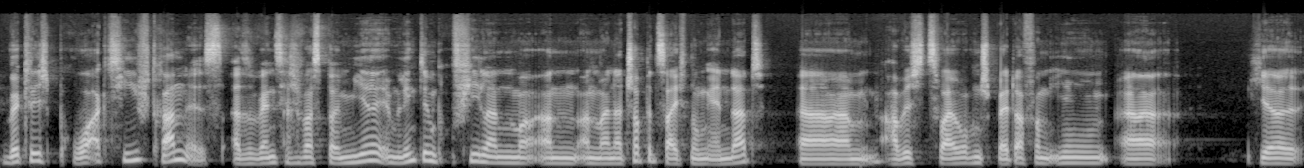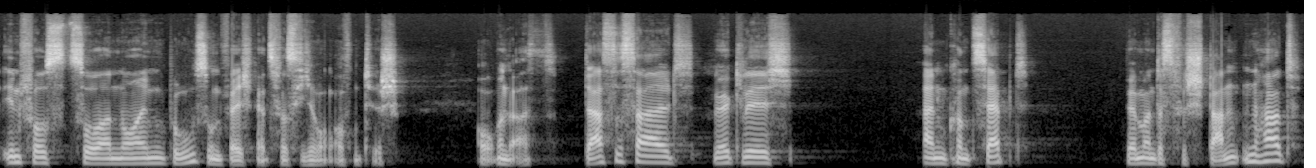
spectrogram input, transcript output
wirklich proaktiv dran ist. Also wenn sich was bei mir im LinkedIn-Profil an, an, an, meiner Jobbezeichnung ändert, ähm, habe ich zwei Wochen später von ihm äh, hier Infos zur neuen Berufsunfähigkeitsversicherung auf dem Tisch. Oh, und das, das ist halt wirklich ein Konzept, wenn man das verstanden hat.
